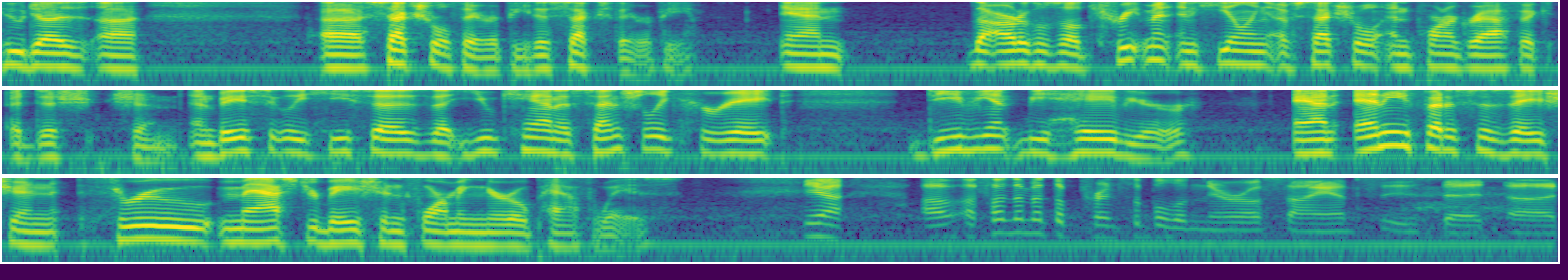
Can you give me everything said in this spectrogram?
who does uh, uh, sexual therapy does sex therapy. And the article is called treatment and healing of sexual and pornographic addiction. And basically he says that you can essentially create deviant behavior and any fetishization through masturbation forming neural pathways Yeah, uh, a fundamental principle of neuroscience is that uh,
